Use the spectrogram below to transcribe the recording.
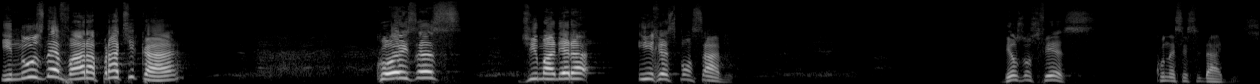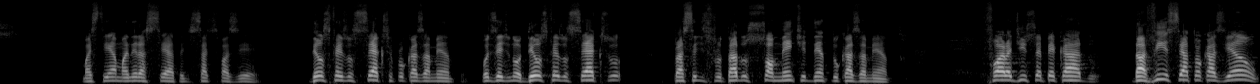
e nos levar a praticar coisas de maneira irresponsável. Deus nos fez com necessidades, mas tem a maneira certa de satisfazer. Deus fez o sexo para o casamento. Vou dizer de novo: Deus fez o sexo para ser desfrutado somente dentro do casamento. Fora disso é pecado. Davi, certa ocasião,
